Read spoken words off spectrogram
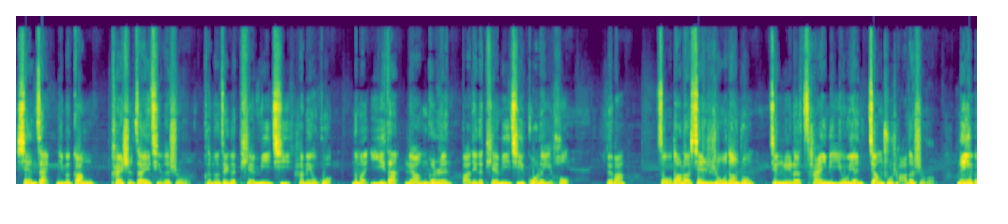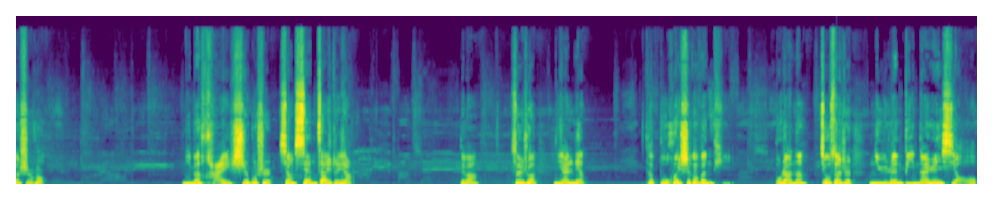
现在你们刚开始在一起的时候，可能这个甜蜜期还没有过。那么一旦两个人把这个甜蜜期过了以后，对吧？走到了现实生活当中，经历了柴米油盐酱醋茶的时候，那个时候，你们还是不是像现在这样，对吧？所以说年龄，它不会是个问题，不然呢，就算是女人比男人小，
